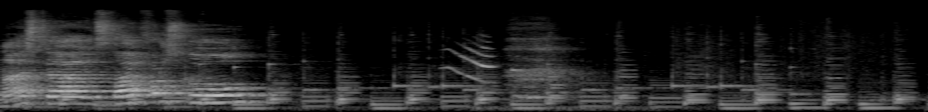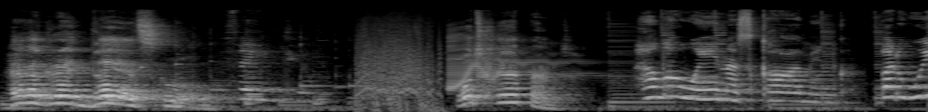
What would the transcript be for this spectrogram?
Nastya, it's time for school. Have a great day at school. Thank you. What happened? Halloween is coming, but we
